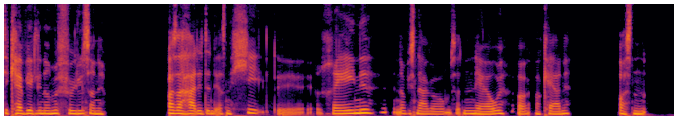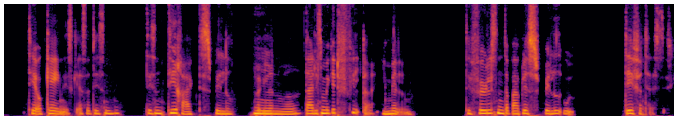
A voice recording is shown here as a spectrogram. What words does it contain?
det kan virkelig noget med følelserne. Og så har det den der sådan helt øh, rene, når vi snakker om sådan nerve og, og kerne. Og sådan det organiske. Altså det er sådan, det er sådan direkte spillet på mm. en eller anden måde. Der er ligesom ikke et filter imellem. Det er følelsen, der bare bliver spillet ud. Det er fantastisk.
